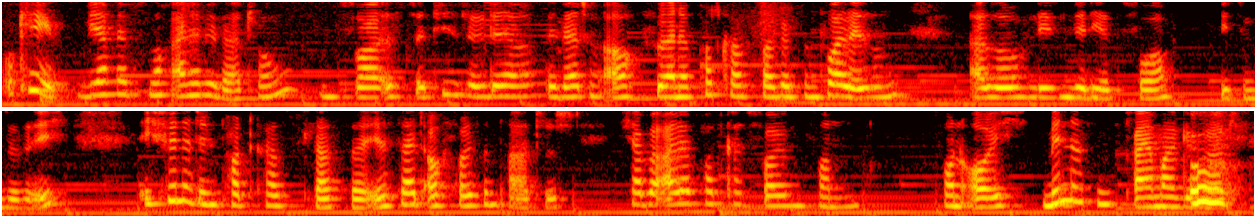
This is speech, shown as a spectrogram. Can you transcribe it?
Okay, wir haben jetzt noch eine Bewertung. Und zwar ist der Titel der Bewertung auch für eine Podcast-Folge zum Vorlesen. Also lesen wir die jetzt vor, beziehungsweise ich. Ich finde den Podcast klasse. Ihr seid auch voll sympathisch. Ich habe alle Podcast-Folgen von, von euch mindestens dreimal gehört. Oh.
